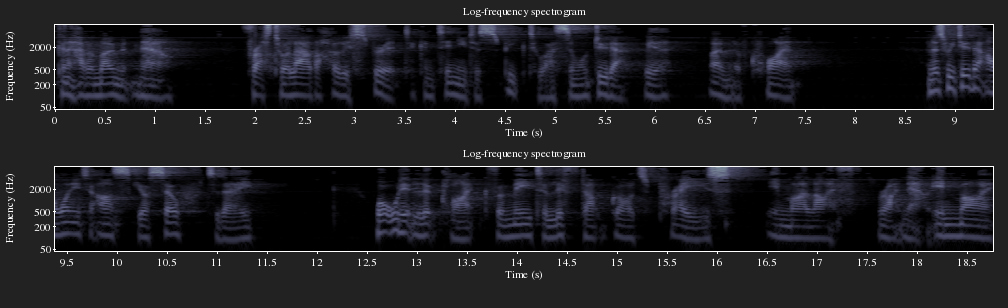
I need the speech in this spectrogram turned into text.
Going to have a moment now for us to allow the Holy Spirit to continue to speak to us, and we'll do that with a moment of quiet. And as we do that, I want you to ask yourself today what would it look like for me to lift up God's praise in my life right now, in my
